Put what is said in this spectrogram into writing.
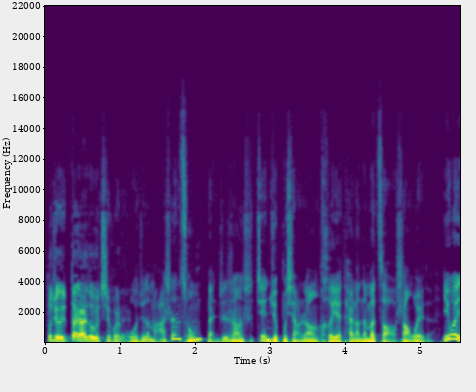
都觉得大家都有机会了。我觉得麻生从本质上是坚决不想让河野太郎那么早上位的，因为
